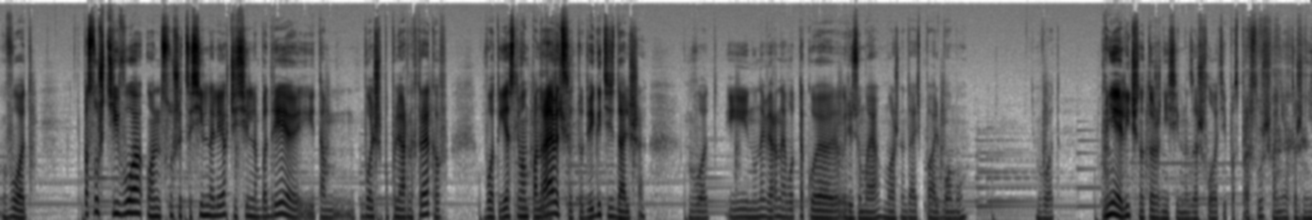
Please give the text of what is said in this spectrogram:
Вот. Послушайте его, он слушается сильно легче, сильно бодрее, и там больше популярных треков. Вот, если вам понравится, то двигайтесь дальше. Вот. И, ну, наверное, вот такое резюме можно дать по альбому. Вот. Мне лично тоже не сильно зашло, типа, с прослушивания, я тоже не,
